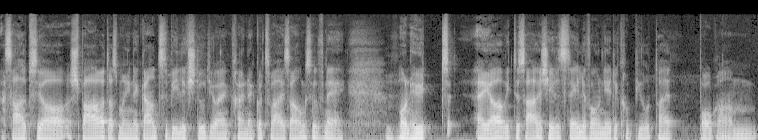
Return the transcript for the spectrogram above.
ein halbes Jahr sparen, dass wir in ein ganz billiges Studio haben können, zwei Songs aufnehmen. Und heute, äh, ja, wie du sagst, jedes Telefon, jeder Computer hat Programm,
